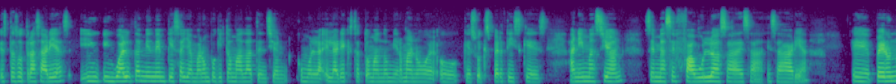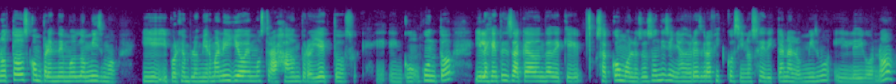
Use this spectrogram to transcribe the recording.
estas otras áreas, igual también me empieza a llamar un poquito más la atención, como el área que está tomando mi hermano eh, o, que su expertise, que es animación, se me hace fabulosa esa, esa área. Eh, pero no todos comprendemos lo mismo. Y, por ejemplo, mi hermano y yo hemos trabajado en proyectos eh, en conjunto y la gente se saca de onda de que, o sea, ¿cómo? Los dos son diseñadores gráficos y no se dedican a lo mismo. Y le digo, no,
